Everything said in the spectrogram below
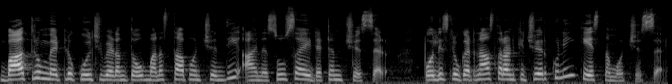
బాత్రూమ్ మెట్లు కూల్చివేయడంతో మనస్తాపం చెంది ఆయన సూసైడ్ అటెంప్ట్ చేశాడు. పోలీసులు ఘటనా స్థలానికి చేరుకుని కేసు నమోదు చేశారు.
